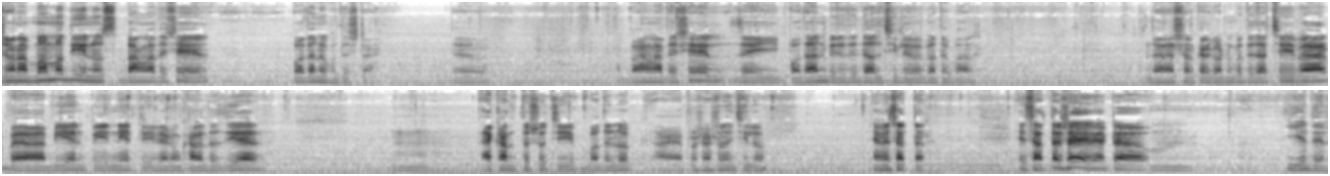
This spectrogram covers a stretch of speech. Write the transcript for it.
জনাব মোহাম্মদ ইউনুস বাংলাদেশের প্রধান উপদেষ্টা। তো বাংলাদেশের যেই প্রধান বিরোধী দল ছিল গতবার যারা সরকার গঠন করতে যাচ্ছে এবার বিএনপির নেত্রী বেগম খালেদা জিয়ার একান্ত সচিব, ভদ্রলোক প্রশাসনে ছিল, এম এস সাত্তার। এই সাত্তার সাহেব একটা ইয়েদের,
